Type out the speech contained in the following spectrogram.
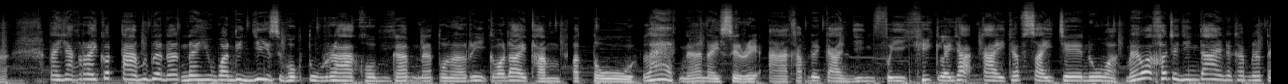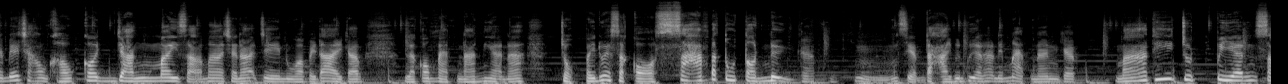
ฮะ แต่อย่างไรก็ตามเพื่อนๆนะในวันที่ 26 ตุลาคมครับนะโตนารีก็ได้ทำประตูแรกนะในเซเรียอาครับด้วยการยิงฟรีคิกระยะไกลครับใส่เจนัว แม้ว่าเขาจะยิงได้นะครับนะแต่เบชาของเขาก็ยังไม่สามารถชนะเจนัวไปได้ครับ แล้วก็แมตช์นั้นเนี่ยนะ จบไปด้วยสกอร์ 3 ประตูต่อหนึ่งครับหืมเสียดายเพื่อนๆฮะในแมตช์นั้นครับ มาที่จุดเปลี่ยนส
